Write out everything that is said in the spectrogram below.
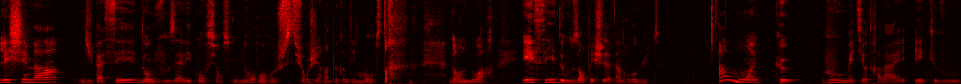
Les schémas du passé dont vous avez conscience ou non vont ressurgir un peu comme des monstres dans le noir et essayer de vous empêcher d'atteindre vos buts. À moins que vous vous mettiez au travail et que vous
